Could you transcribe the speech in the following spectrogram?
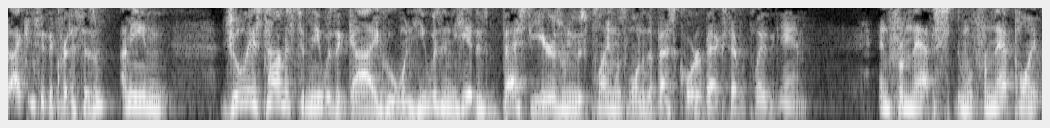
I can see the criticism. I mean, Julius Thomas to me was a guy who, when he was in, he had his best years when he was playing with one of the best quarterbacks to ever play the game, and from that from that point,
